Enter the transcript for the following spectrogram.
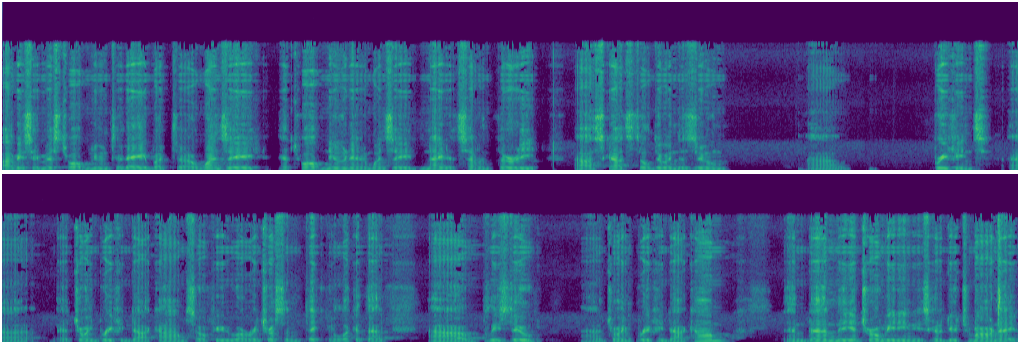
obviously missed 12 noon today, but uh, Wednesday at 12 noon and Wednesday night at 7:30, uh, Scott's still doing the Zoom uh, briefings uh, at joinbriefing.com. So if you are interested in taking a look at that, uh, please do. Uh, joinbriefing.com. And then the intro meeting he's going to do tomorrow night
